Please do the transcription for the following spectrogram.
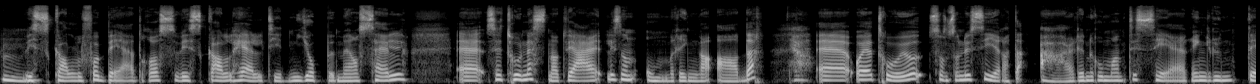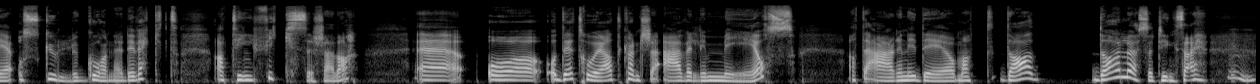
Mm. Vi skal forbedre oss, vi skal hele tiden jobbe med oss selv. Eh, så jeg tror nesten at vi er litt sånn omringa av det. Ja. Eh, og jeg tror jo, sånn som du sier, at det er en romantisering rundt det å skulle gå ned i vekt. At ting fikser seg da. Eh, og, og det tror jeg at kanskje er veldig med oss. At det er en idé om at da da løser ting seg. Mm.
